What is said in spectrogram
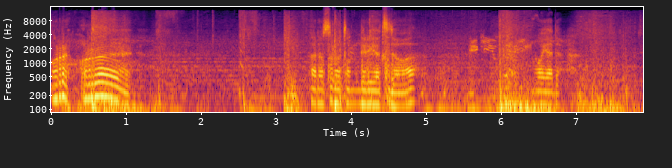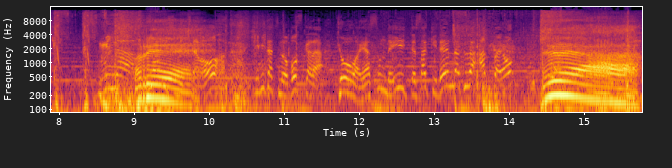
おらおらあの空飛んでるやつだわ。もうやだ。みんなあれ。君たちのボスから今日は休んでいいってさっき連絡があったよ。うわ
